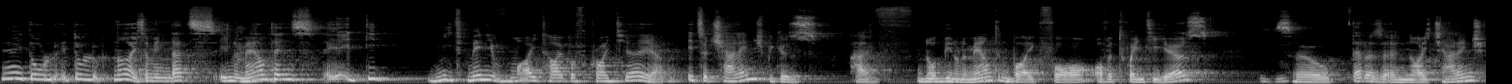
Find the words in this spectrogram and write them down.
yeah, it all it all looked nice. I mean, that's in the mountains. It, it did meet many of my type of criteria. It's a challenge because I've not been on a mountain bike for over 20 years. Mm-hmm. So that was a nice challenge.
